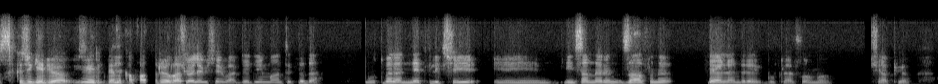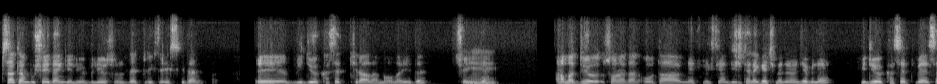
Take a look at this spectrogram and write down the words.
sıkıcı geliyor. Üyeliklerini De- kapattırıyorlar. Şöyle bir şey var. Dediğim mantıklı da muhtemelen Netflix şeyi e, insanların zaafını değerlendirerek bu platformu şey yapıyor. Zaten bu şeyden geliyor. Biliyorsunuz Netflix eskiden e, video kaset kiralama olayıydı. Şeyiydi. Hmm. Ama diyor sonradan o daha Netflix yani dijitale geçmeden önce bile video kaset vs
